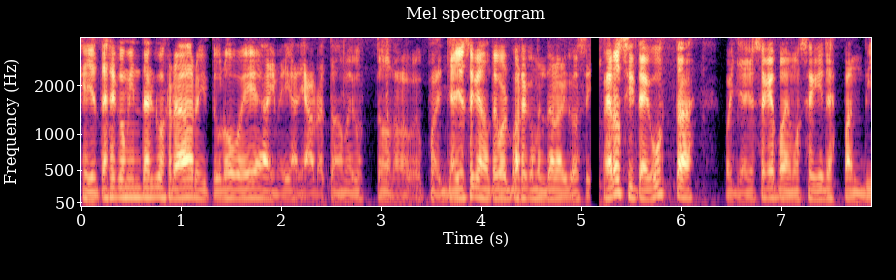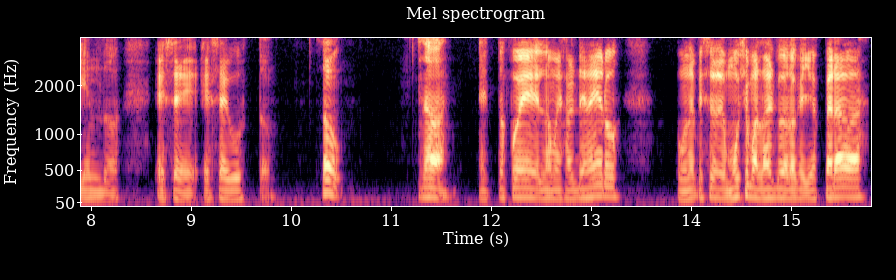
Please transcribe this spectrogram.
yo te recomiende algo raro y tú lo veas y me digas, diablo, esto no me gustó. pues ya yo sé que no te vuelvo a recomendar algo así. Pero si te gusta, pues ya yo sé que podemos seguir expandiendo ese, ese gusto. So, nada, esto fue lo mejor de enero. Un episodio mucho más largo de lo que yo esperaba.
